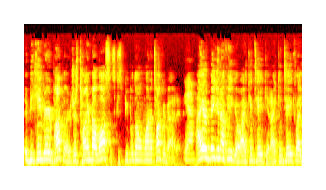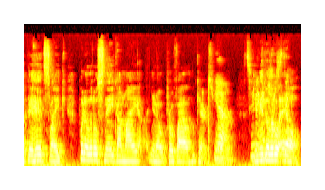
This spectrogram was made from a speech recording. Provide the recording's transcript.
it became very popular just talking about losses because people don't want to talk about it. Yeah. I have a big enough ego. I can take it. I can take like the hits, like put a little snake on my, you know, profile. Who cares? Yeah. Whatever. Give me the little. L.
